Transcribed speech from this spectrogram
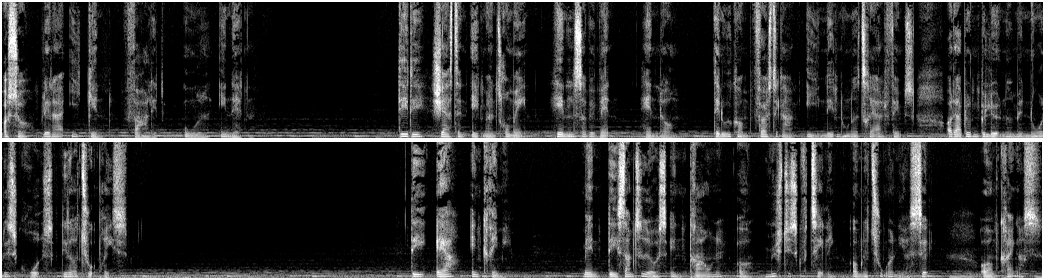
Og så bliver der igen farligt ude i natten. Det er det, Sjersten Ekmans roman Hændelser ved vand handler om. Den udkom første gang i 1993, og der blev den belønnet med Nordisk Råds litteraturpris. Det er en krimi, men det er samtidig også en dragende og mystisk fortælling om naturen i os selv og omkring os,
